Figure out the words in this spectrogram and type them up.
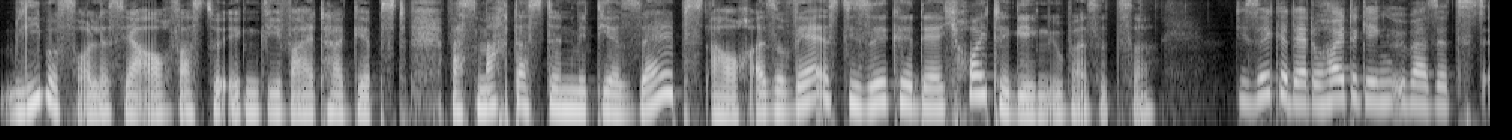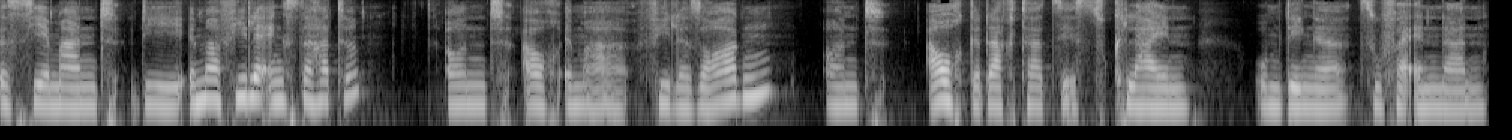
Liebevolles ja auch, was du irgendwie weitergibst. Was macht das denn mit dir selbst auch? Also wer ist die Silke, der ich heute gegenüber sitze? Die Silke, der du heute gegenüber sitzt, ist jemand, die immer viele Ängste hatte und auch immer viele Sorgen und auch gedacht hat, sie ist zu klein, um Dinge zu verändern.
